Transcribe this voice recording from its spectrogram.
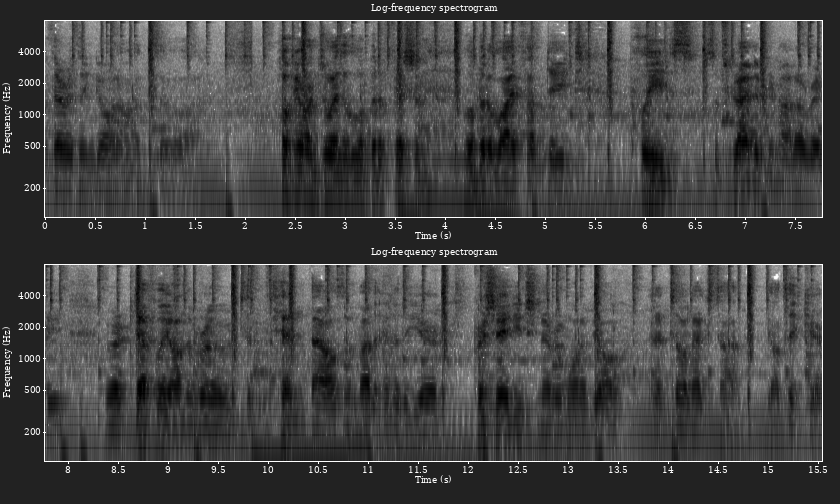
with everything going on. So uh, hope y'all enjoyed a little bit of fishing, little bit of life update. Please subscribe if you're not already. We're definitely on the road to 10,000 by the end of the year. Appreciate each and every one of y'all. And until next time, y'all take care.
